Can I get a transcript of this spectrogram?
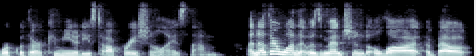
work with our communities to operationalize them? Another one that was mentioned a lot about,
